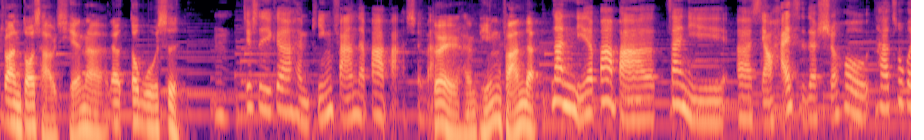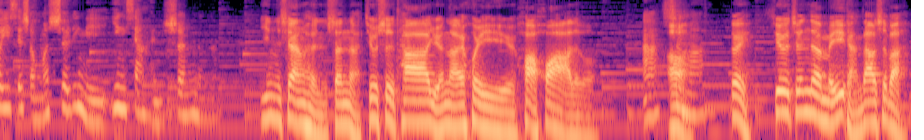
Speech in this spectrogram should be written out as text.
赚多少钱啊，那都不是。嗯，就是一个很平凡的爸爸，是吧？对，很平凡的。那你的爸爸在你呃小孩子的时候，他做过一些什么事令你印象很深的呢？印象很深啊，就是他原来会画画的哦。啊，是吗？对，就真的没想到，是吧？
